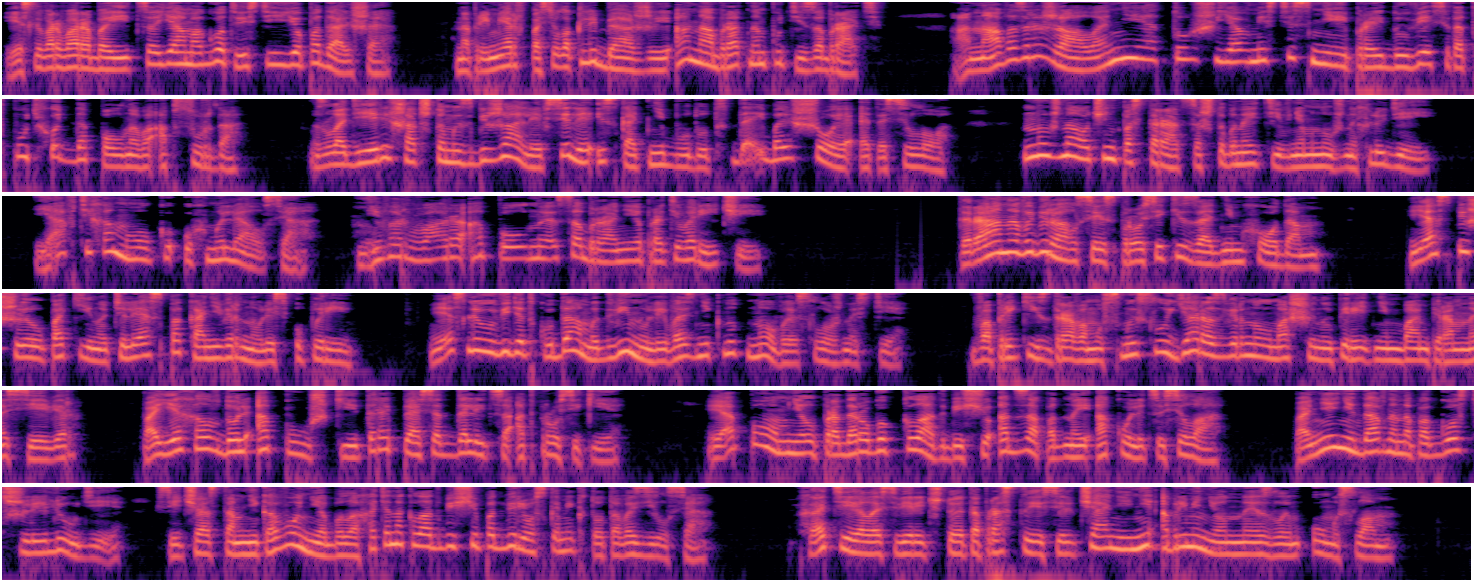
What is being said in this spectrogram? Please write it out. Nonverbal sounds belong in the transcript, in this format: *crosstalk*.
Если Варвара боится, я могу отвезти ее подальше. Например, в поселок Лебяжий, а на обратном пути забрать. Она возражала, нет уж, я вместе с ней пройду весь этот путь хоть до полного абсурда. Злодеи решат, что мы сбежали, в селе искать не будут, да и большое это село. Нужно очень постараться, чтобы найти в нем нужных людей. Я втихомолку ухмылялся. Не Варвара, а полное собрание противоречий. Трана выбирался из просеки задним ходом. Я спешил покинуть лес, пока не вернулись упыри. Если увидят, куда мы двинули, возникнут новые сложности. Вопреки здравому смыслу, я развернул машину передним бампером на север, поехал вдоль опушки, торопясь отдалиться от просеки. Я помнил про дорогу к кладбищу от западной околицы села. По ней недавно на погост шли люди. Сейчас там никого не было, хотя на кладбище под березками кто-то возился. Хотелось верить, что это простые сельчане, не обремененные злым умыслом.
